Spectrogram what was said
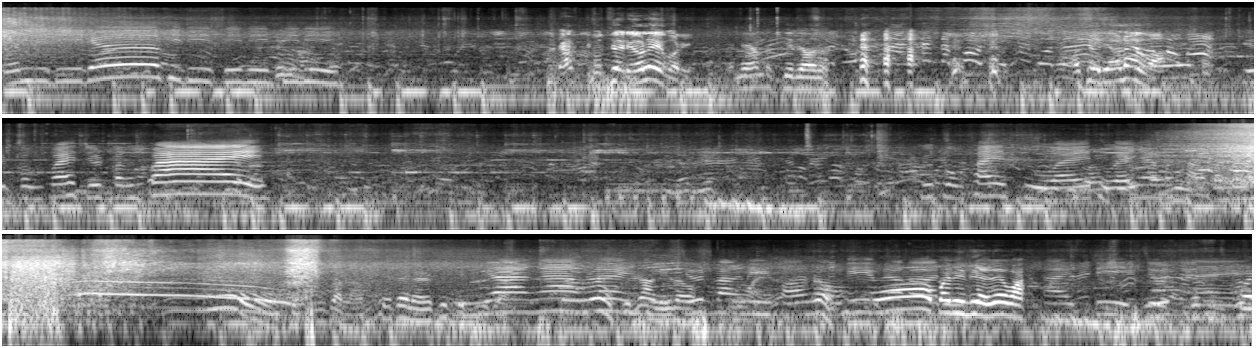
บนดีๆเด้อพี่ดีพี่ดีพี่ดีจับจุดเทื่อเดียวเลยบ่ดิอันนี้มันกินเดียวเลยเอาเทื่อเดียวเลยบ่จุดบังไฟจุดบังไฟ จุดบังไฟสวยสวยย่างมะขามปานนี้กินก่อนนะไม่ได้ไหนคือกินย่างงามเลยนี่จุดบางนี่ของหลวงพี่โอ้แม่ไปเรื่อยๆได้วะไทยตีจุดให้ไม่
